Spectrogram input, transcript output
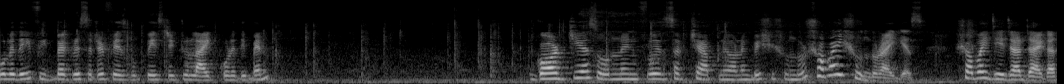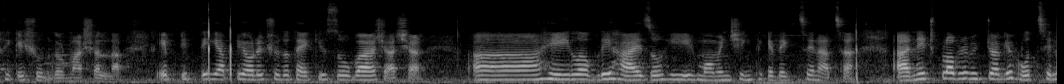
বলে দিই ফিডব্যাক রিসেটের ফেসবুক পেজটা একটু লাইক করে দিবেন। গর্জিয়াস অন্য ইনফ্লুয়েন্সার চেয়ে আপনি, অনেক বেশি সুন্দর। সবাই সুন্দর আই গেস সবাই যে যার জায়গা থেকে সুন্দর মাশাল্লাহ এফটিতেই আপনি অনেক সুন্দর। থ্যাংক ইউ সো মাচ আচ্ছা হে লাভলি হাই জহির মমিন সিং থেকে দেখছেন আচ্ছা। নেট প্রবলেম একটু আগে হচ্ছিল,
